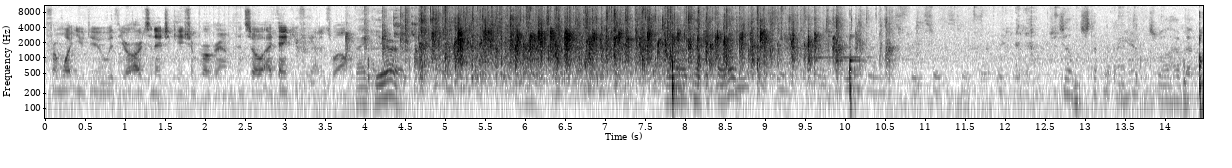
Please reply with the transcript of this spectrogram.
from what you do with your arts and education program. And so I thank you for that as well. Thank you. You want to take a photo? step over here, so I'll have that.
